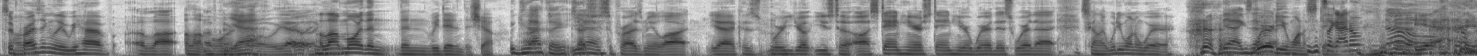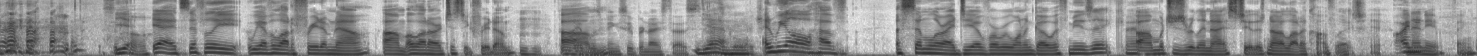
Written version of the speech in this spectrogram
Surprisingly, we have a lot. A lot of more. Yeah. control. yeah. Really? like- a lot more than than we did in the show. Exactly. It's yeah. actually surprised me a lot. Yeah, because we're used to uh, stand here, stand here, wear this, wear that. It's kind of like, what do you want to wear? yeah. Exactly. Where do you want to stand? It's like I don't know. yeah. Yeah. Yeah. It's definitely we have a lot of freedom now. Um, a lot of artistic freedom. Mhm. the label's Um, being super nice to us. yeah. That's cool. and we all have a similar idea of where we want to go with music, Yeah. um, which is really nice too. There's not a lot of conflict I in mean, anything.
